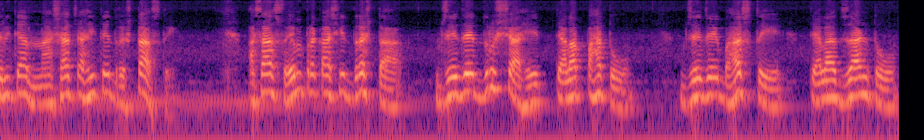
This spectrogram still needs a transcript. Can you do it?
तरी त्या नाशाच्याही ते द्रष्टा असते. असा स्वयंप्रकाशी द्रष्टा जे जे दृश्य आहेत त्याला पाहतो जे जे भासते त्याला जाणतो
